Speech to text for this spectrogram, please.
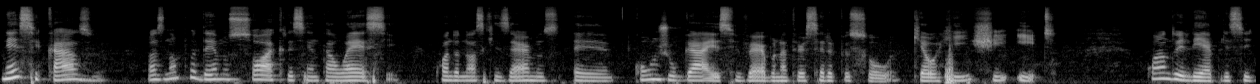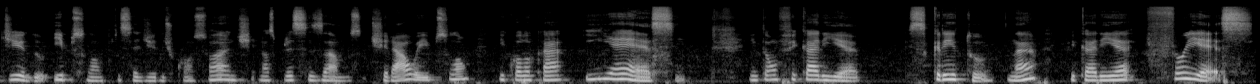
Nesse caso, nós não podemos só acrescentar o S quando nós quisermos é, conjugar esse verbo na terceira pessoa, que é o he, she, it. Quando ele é precedido, y precedido de consoante, nós precisamos tirar o y e colocar ies. Então ficaria escrito, né? Ficaria frees,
